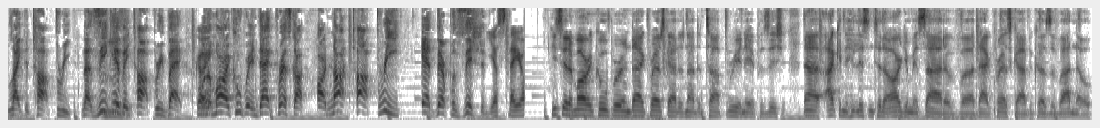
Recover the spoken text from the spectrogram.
like the top three. Now, Zeke is a hmm. top three back, Okay. but Amari Cooper and Dak Prescott are not top three at their position. Yes, they are. He said Amari Cooper and Dak Prescott is not the top three in their position. Now I can listen to the argument side of uh, Dak Prescott because of I know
